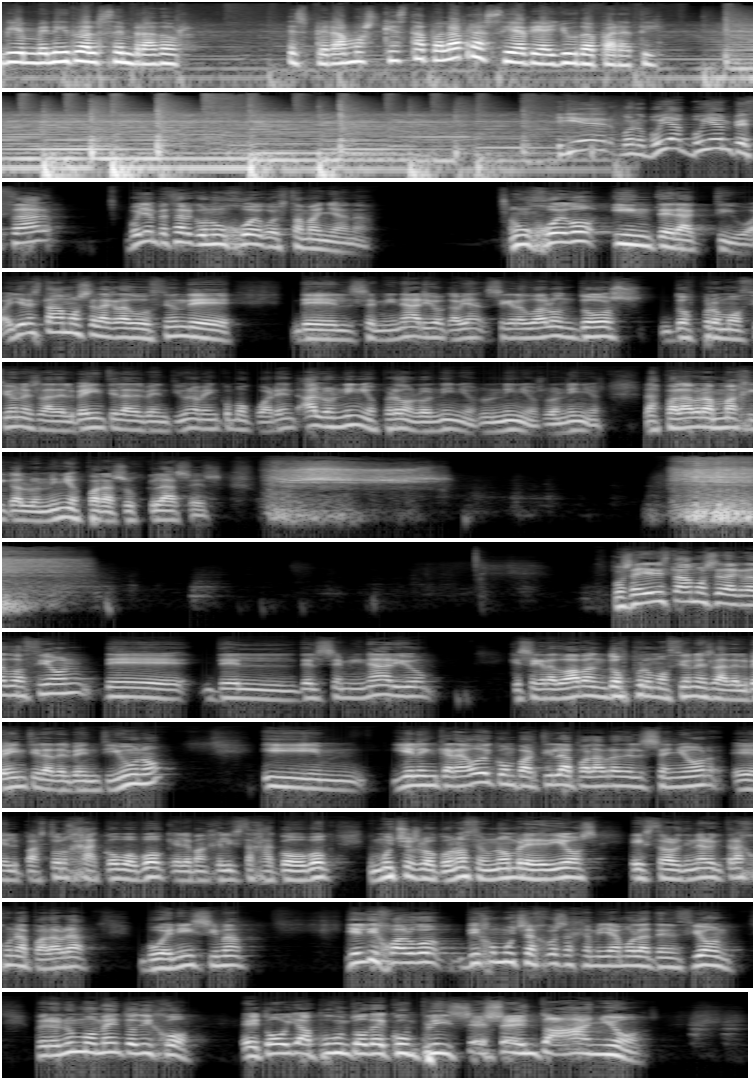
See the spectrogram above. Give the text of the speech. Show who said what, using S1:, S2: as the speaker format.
S1: Bienvenido al Sembrador. Esperamos que esta palabra sea de ayuda para ti.
S2: Ayer, bueno, voy a, empezar, voy a empezar con un juego esta mañana. Un juego interactivo. Ayer estábamos en la graduación de, del seminario, que habían, se graduaron dos, dos, promociones, la del 20 y la del 21, ven como 40. Ah, los niños, perdón, los niños, los niños, los niños. Las palabras mágicas, los niños para sus clases. Pues ayer estábamos en la graduación de, del, seminario, que se graduaban dos promociones, la del 20 y la del 21, y, y, el encargado de compartir la palabra del Señor, el pastor Jacobo Bock, el evangelista Jacobo Bock, muchos lo conocen, un hombre de Dios extraordinario, que trajo una palabra buenísima. Y él dijo algo, dijo muchas cosas que me llamó la atención, pero en un momento dijo, estoy a punto de cumplir 60 años.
